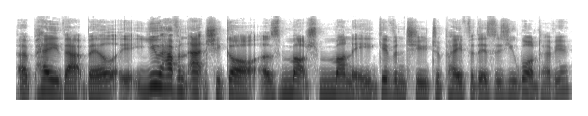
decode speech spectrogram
uh, pay that bill. You haven't actually got as much money given to you to pay for this as you want, have you?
